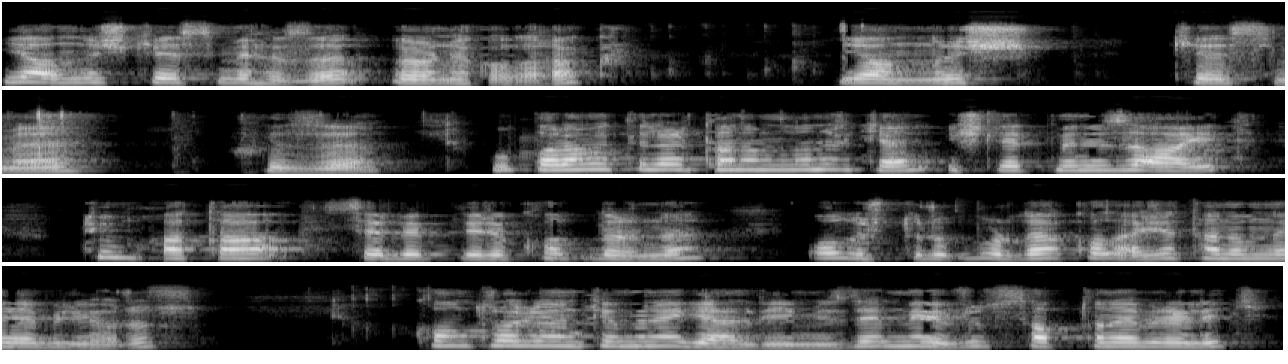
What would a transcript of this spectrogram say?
yanlış kesme hızı örnek olarak yanlış kesme hızı. Bu parametreler tanımlanırken işletmenize ait tüm hata sebepleri kodlarını oluşturup burada kolayca tanımlayabiliyoruz. Kontrol yöntemine geldiğimizde mevcut saptanabilirlik,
